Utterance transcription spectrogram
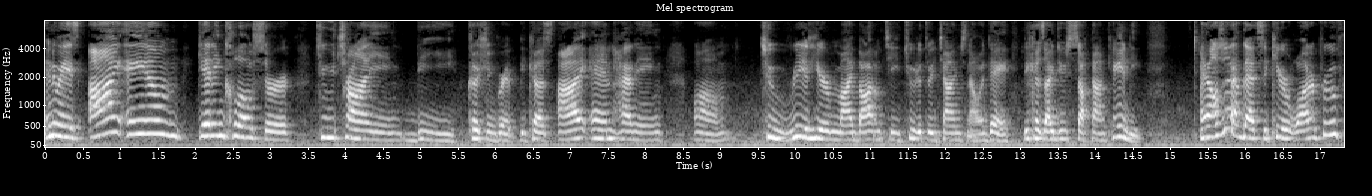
Anyways, I am getting closer to trying the cushion grip because I am having um, to re-adhere my bottom teeth two to three times now a day because I do suck on candy. I also have that secure waterproof.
